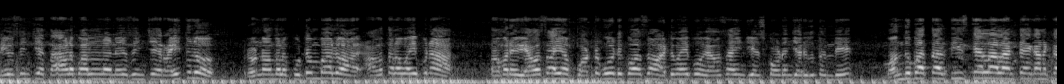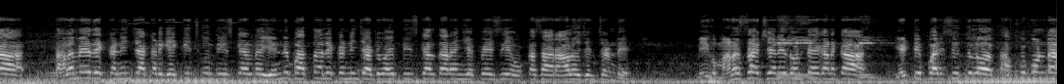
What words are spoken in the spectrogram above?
నివసించే తాళపాలెంలో నివసించే రైతులు రెండు వందల కుటుంబాలు అవతల వైపున తమరి వ్యవసాయం పొట్టగోటి కోసం అటువైపు వ్యవసాయం చేసుకోవడం జరుగుతుంది. మందు బత్తాలు తీసుకెళ్ళాలంటే కనుక తల మీద ఇక్కడి నుంచి అక్కడికి ఎక్కించుకుని తీసుకెళ్ళడం ఎన్ని బత్తాలు ఇక్కడి నుంచి అటువైపు తీసుకెళ్తారని చెప్పేసి ఒక్కసారి ఆలోచించండి. మీకు మనస్సాక్షి అనేది ఉంటే కనుక ఎట్టి పరిస్థితుల్లో తప్పకుండా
